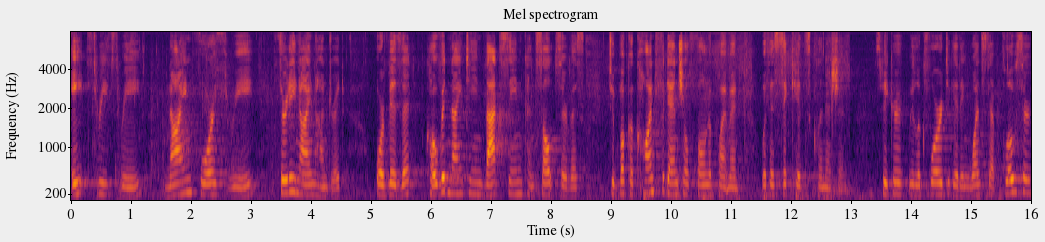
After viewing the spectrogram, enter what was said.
1-833-943-3900 or visit COVID-19 Vaccine Consult Service to book a confidential phone appointment with a Sick Kids clinician. Speaker, we look forward to getting one step closer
